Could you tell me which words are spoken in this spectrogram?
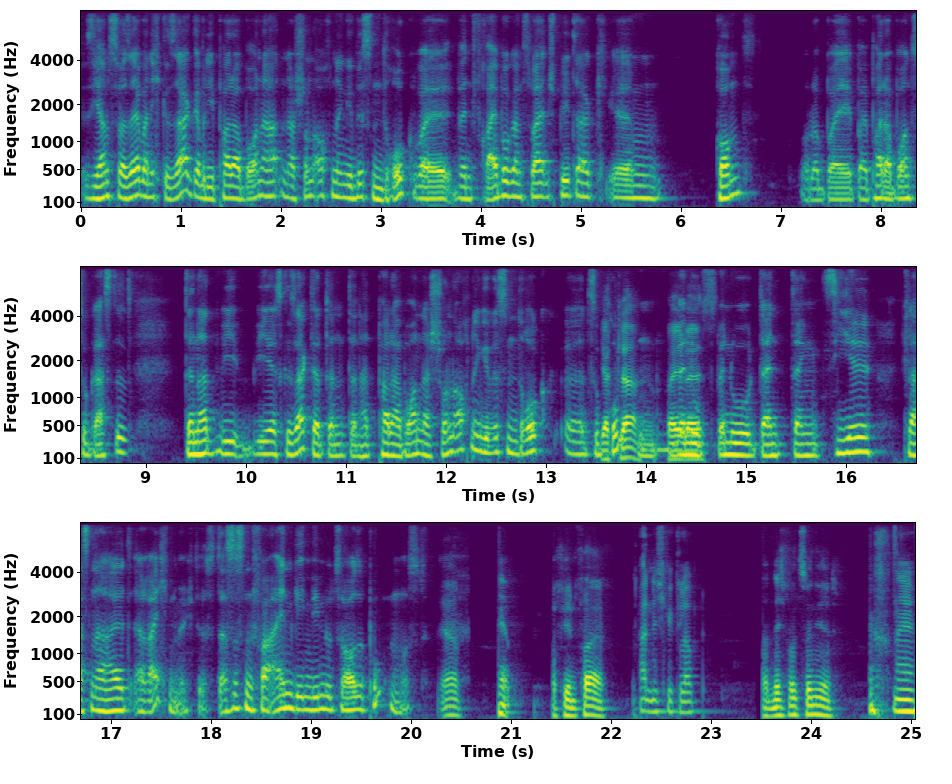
sie haben es zwar selber nicht gesagt, aber die Paderborner hatten da schon auch einen gewissen Druck, weil wenn Freiburg am zweiten Spieltag ähm, kommt oder bei, bei Paderborn zu Gast ist, dann hat, wie, wie ihr es gesagt habt, dann, dann hat Paderborn da schon auch einen gewissen Druck äh, zu ja, punkten, klar, wenn, du, wenn du dein, dein Ziel Klassenerhalt erreichen möchtest. Das ist ein Verein, gegen den du zu Hause punkten musst. Ja. ja. Auf jeden Fall. Hat nicht geklappt. Hat nicht funktioniert. nee.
